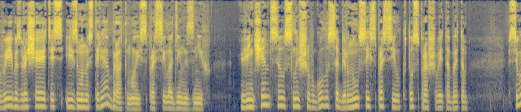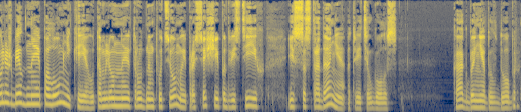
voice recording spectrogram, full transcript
«Вы возвращаетесь из монастыря, брат мой?» — спросил один из них. Винченцо, услышав голос, обернулся и спросил, кто спрашивает об этом. «Всего лишь бедные паломники, утомленные трудным путем и просящие подвести их из сострадания», — ответил голос. Как бы не был добр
